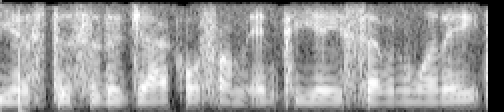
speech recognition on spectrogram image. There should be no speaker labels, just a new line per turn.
Yes, this is the Jackal from NPA 718.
